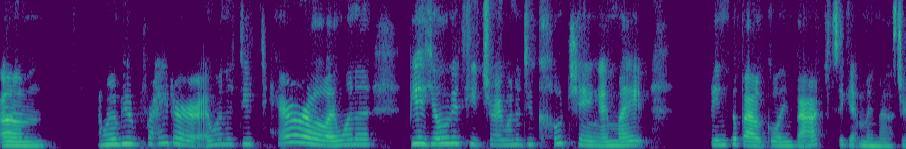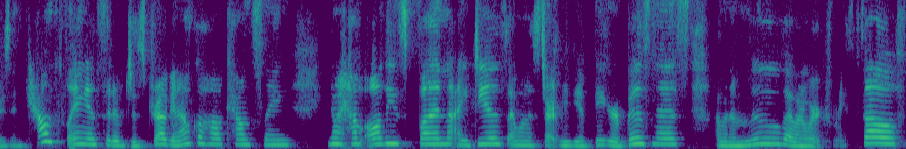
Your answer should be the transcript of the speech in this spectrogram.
Um, I want to be a writer. I want to do tarot. I want to be a yoga teacher. I want to do coaching. I might think about going back to get my master's in counseling instead of just drug and alcohol counseling. You know, I have all these fun ideas. I want to start maybe a bigger business. I want to move. I want to work for myself.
